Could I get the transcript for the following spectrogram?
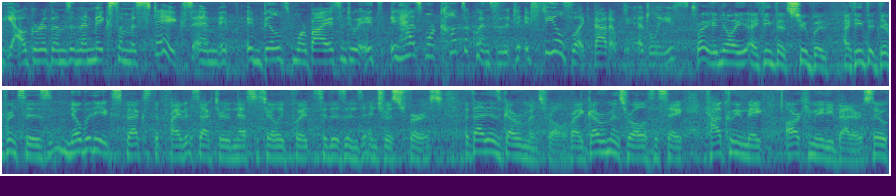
the algorithms and then makes some mistakes and it, it builds more bias into it, it, it has more consequences. It, it, feels like that at, at least. Right, no, I, I think that's true, but I think the difference is nobody expects the private sector to necessarily put citizens' interests first, but that is government's role, right? Government's role is to say, how can we make our community better? So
